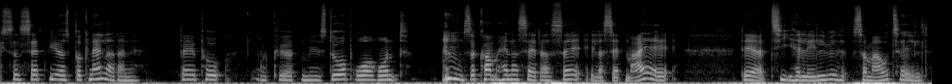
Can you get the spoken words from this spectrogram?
så satte vi os på knallerterne bagpå og kørte med storebror rundt. så kom han og satte os af, eller satte mig af, der 10.30 som aftalt.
